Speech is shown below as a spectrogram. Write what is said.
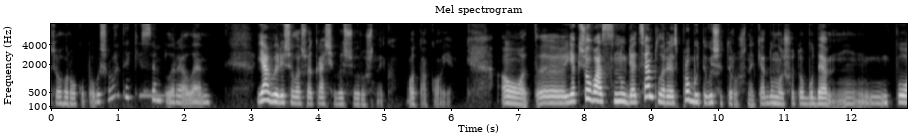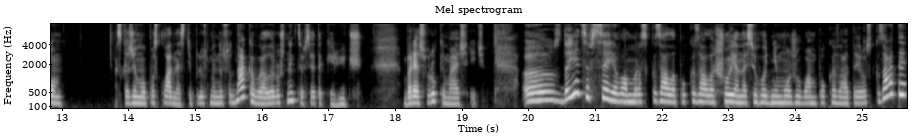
цього року повишивати якісь семплери, але я вирішила, що я краще вишию рушник. Отакої. От. е, Якщо вас нудять семплери, спробуйте вишити рушник. Я думаю, що то буде по, скажімо, по складності плюс-мінус однакове, але рушник це все-таки річ. Береш в руки, маєш річ. Е, здається, все я вам розказала, показала, що я на сьогодні можу вам показати і розказати.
